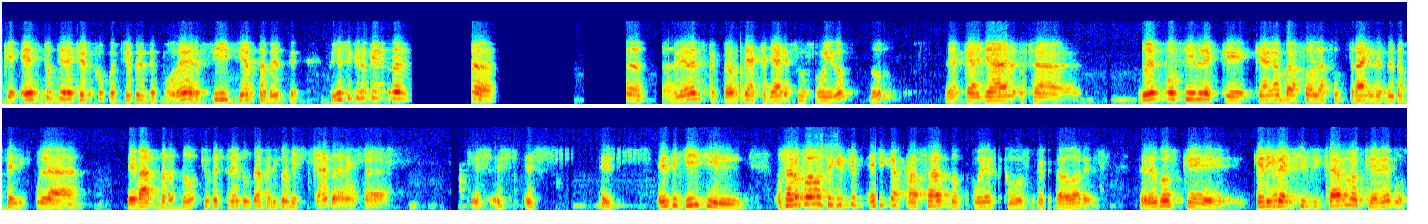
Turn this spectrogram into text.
Que esto tiene que ver con cuestiones de poder, sí, ciertamente. Pero yo sí creo que hay una, habilidad del espectador de acallar esos ruidos, ¿no? De acallar, o sea, no es posible que, que hagan más olas un tráiler de una película de Batman, ¿no? Que un estreno de una película mexicana. O sea, es, es, es, es, es difícil. O sea, no podemos seguir que siga pasando, pues, como espectadores. Tenemos que, que diversificar lo que vemos,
